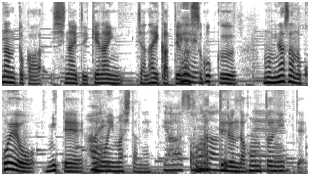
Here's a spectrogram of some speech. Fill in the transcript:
何とかしないといけないんじゃないかっていうのはええ。すごく、もう皆さんの声を見てはい思いましたね、いやーそうなんですね。困ってるんだ本当にって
